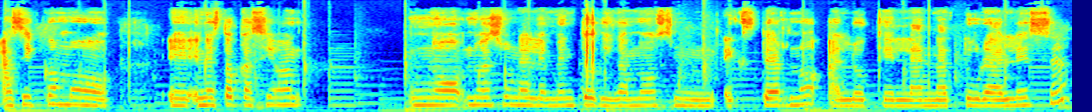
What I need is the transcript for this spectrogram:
así como eh, en esta ocasión no, no es un elemento, digamos, mm, externo a lo que la naturaleza,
